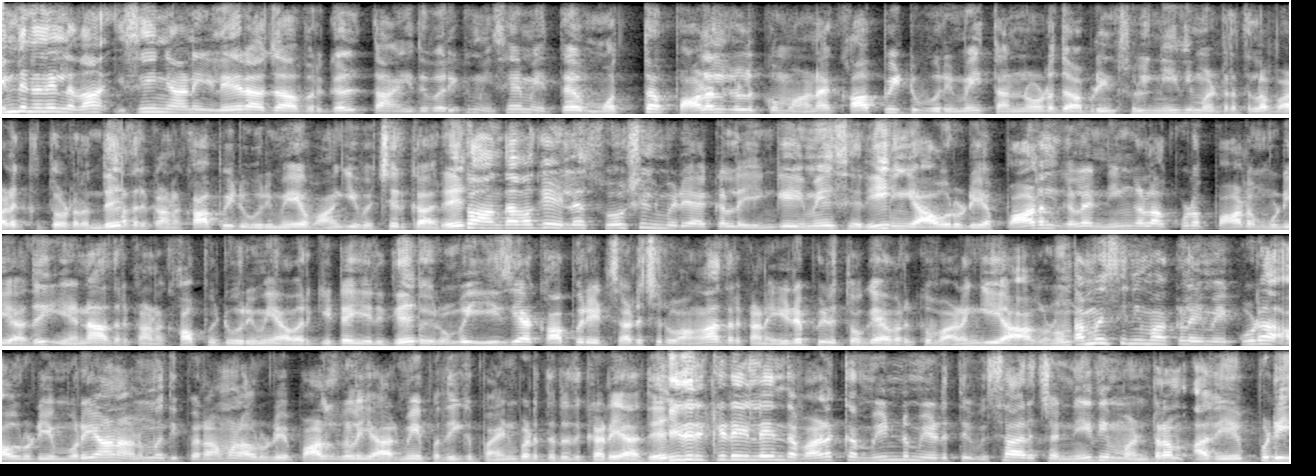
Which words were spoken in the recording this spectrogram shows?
இந்த நிலையில தான் இசைஞானி இளையராஜா அவர்கள் தான் இது வரைக்கும் இசையமைத்த மொத்த பாடல்களுக்குமான காப்பீட்டு உரிமை தன்னோடது அப்படின்னு சொல்லி நீதிமன்றத்தில் வழக்கு தொடர்ந்து அதற்கான காப்பீட்டு உரிமையை வாங்கி வச்சிருக்காரு. அந்த வகையில் சோஷியல் மீடியாக்கள் எங்கேயுமே சரி நீங்க அவருடைய பாடல்களை நீங்களா கூட பாட முடியாது. ஏன்னா அதற்கான காப்பீட்டு உரிமை அவர்கிட்ட இருக்கு. ரொம்ப ஈஸியா காப்பிரைட்ஸ் அடிச்சிருவாங்க. அதற்கான இழப்பீடு தொகை அவருக்கு வழங்கி ஆகணும். தமிழ் சினிமாக்களையுமே கூட அவருடைய முறையான அனுமதி பெறாமல் அவருடைய பாடல்களை யாருமே இப்போதைக்கு பயன்படுத்துறது கிடையாது. இதற்கிடையில இந்த வழக்கை மீண்டும் எடுத்து விசாரிச்ச நீதிமன்றம் அது எப்படி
